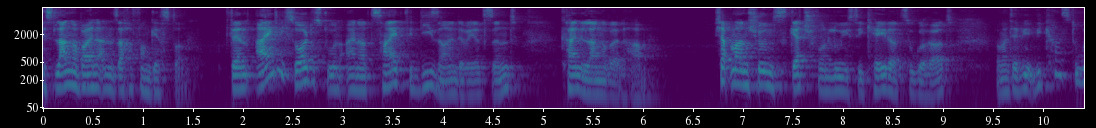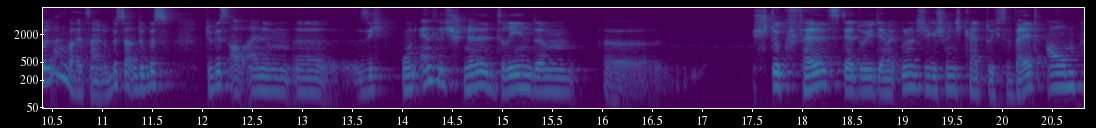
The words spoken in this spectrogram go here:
ist Langeweile eine Sache von gestern. Denn eigentlich solltest du in einer Zeit wie dieser, in der wir jetzt sind, keine Langeweile haben. Ich habe mal einen schönen Sketch von Louis C.K. dazu gehört. Da meinte er, wie, wie kannst du gelangweilt sein? Du bist, du bist, du bist auf einem äh, sich unendlich schnell drehenden äh, Stück Fels, der, durch, der mit unendlicher Geschwindigkeit durchs Weltraum,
